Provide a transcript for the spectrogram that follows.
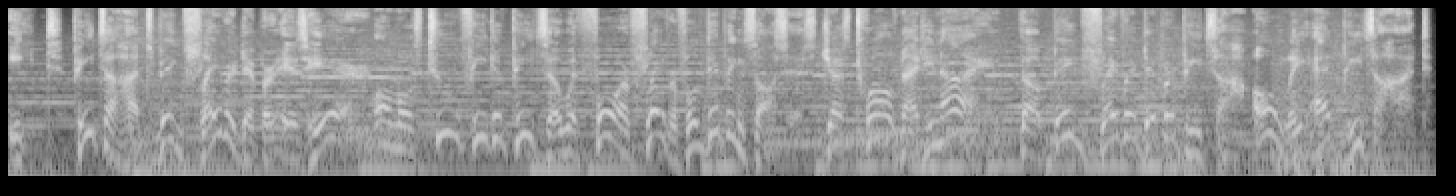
eat. Pizza Hut's Big Flavor Dipper is here. Almost two feet of pizza with four flavorful dipping sauces. Just $12.99. The Big Flavor Dipper Pizza, only at Pizza Hut.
